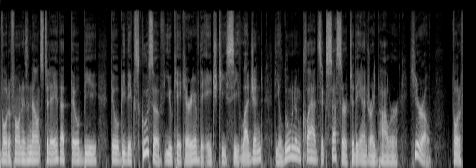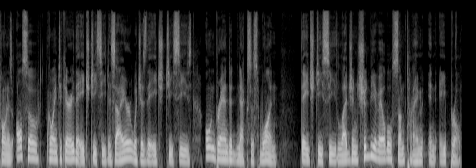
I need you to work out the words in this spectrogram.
Vodafone has announced today that they will be they will be the exclusive UK carrier of the HTC Legend, the aluminum-clad successor to the Android Power Hero. Vodafone is also going to carry the HTC Desire, which is the HTC's own branded Nexus One. The HTC Legend should be available sometime in April.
